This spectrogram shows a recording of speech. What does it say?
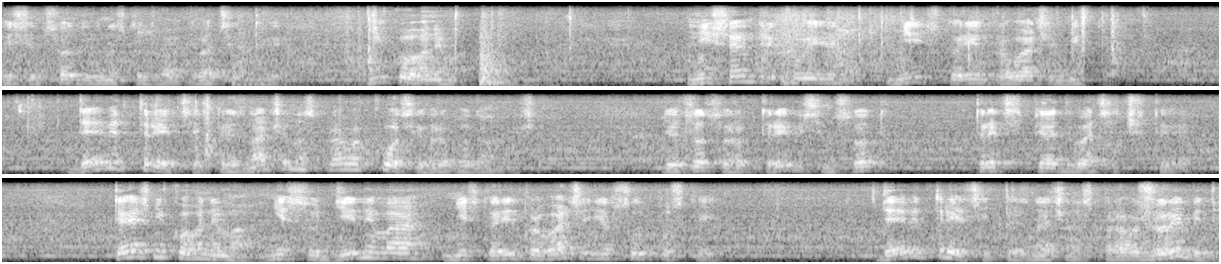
892 23. Нікого нема. Ні Шендрікової, ні сторін проваджень ніхто. 9.30 призначена справа Кос Богдановича 943 835 24. Теж нікого нема. Ні судді нема, ні сторін провадження в суд пустий. 9.30 призначена справа Журибіди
